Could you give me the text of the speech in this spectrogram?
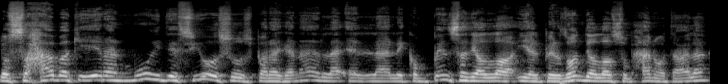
Los sahaba que eran muy deseosos para ganar la, la, recompensa de Allah y el perdón de Allah subhanahu wa ta'ala,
